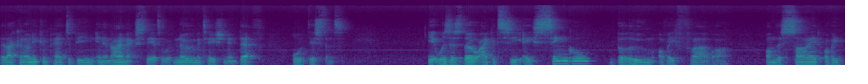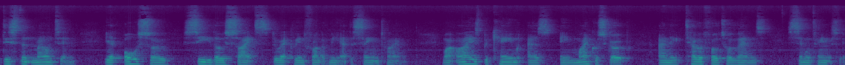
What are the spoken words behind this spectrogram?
that I can only compare to being in an IMAX theatre with no limitation in depth or distance. It was as though I could see a single bloom of a flower on the side of a distant mountain, yet also see those sights directly in front of me at the same time. My eyes became as a microscope and a telephoto lens simultaneously.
